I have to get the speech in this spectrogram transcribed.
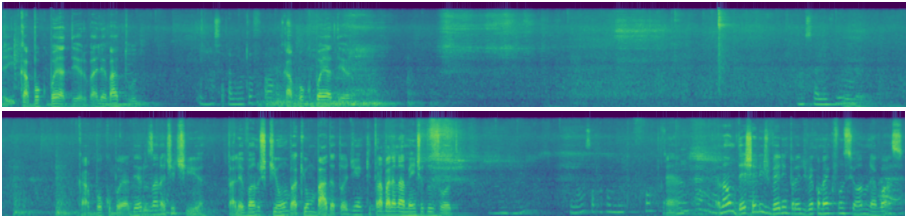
Ih, caboclo boiadeiro, vai levar tudo. Nossa, tá muito forte. Caboclo boiadeiro. Nossa, aliviou. Caboclo boiadeiro usando a titia. Tá levando os quiumba, a quiumbada todinha que trabalha na mente dos outros. Nossa, tava muito forte. É. Não, deixa eles verem para eles ver como é que funciona o negócio.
